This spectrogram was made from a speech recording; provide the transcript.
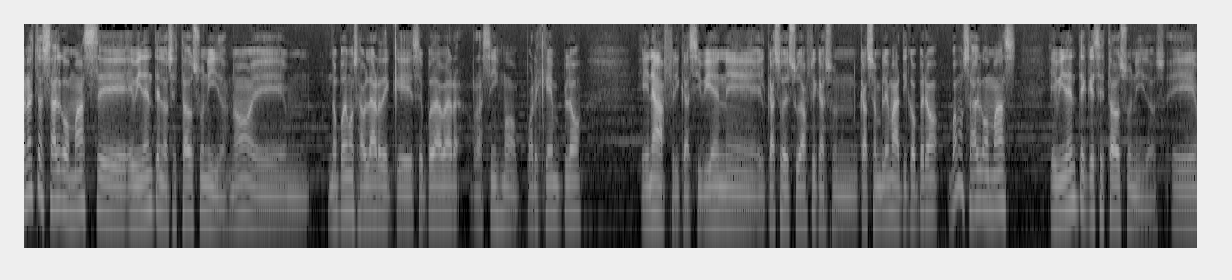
Bueno, esto es algo más eh, evidente en los Estados Unidos, ¿no? Eh, no podemos hablar de que se pueda haber racismo, por ejemplo, en África, si bien eh, el caso de Sudáfrica es un caso emblemático, pero vamos a algo más evidente que es Estados Unidos. Es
